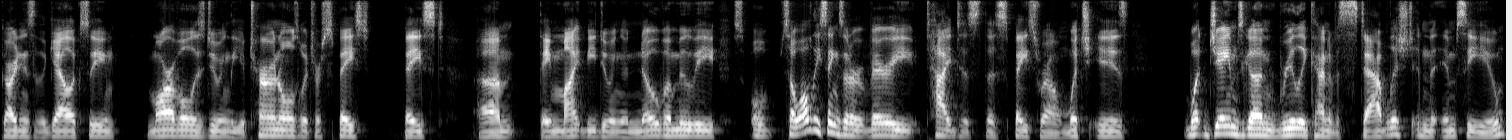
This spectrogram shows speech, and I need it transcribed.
Guardians of the Galaxy. Marvel is doing the Eternals, which are space based. Um, they might be doing a Nova movie. So, so all these things that are very tied to the space realm, which is what James Gunn really kind of established in the MCU,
